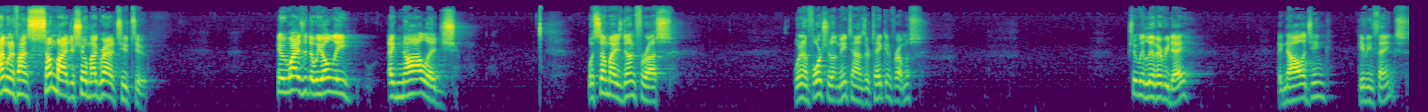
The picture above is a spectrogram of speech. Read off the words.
I'm going to find somebody to show my gratitude to. You know, why is it that we only acknowledge what somebody's done for us when unfortunately many times they're taken from us? Shouldn't we live every day acknowledging, giving thanks?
